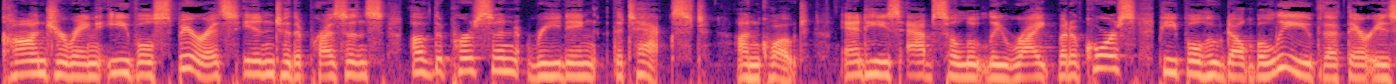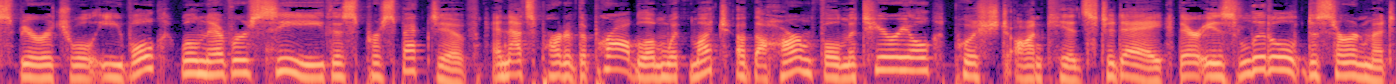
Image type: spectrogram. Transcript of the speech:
conjuring evil spirits into the presence of the person reading the text unquote. And he's absolutely right. But of course, people who don't believe that there is spiritual evil will never see this perspective. And that's part of the problem with much of the harmful material pushed on kids today. There is little discernment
